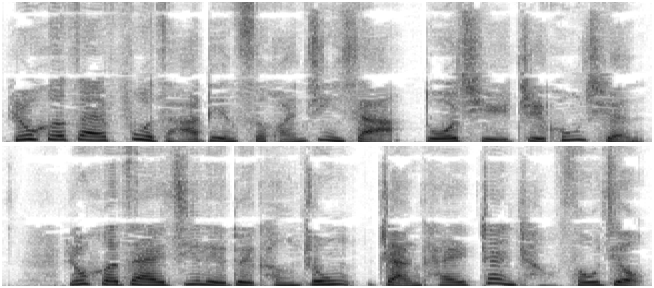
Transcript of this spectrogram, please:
如何在复杂电磁环境下夺取制空权？如何在激烈对抗中展开战场搜救？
